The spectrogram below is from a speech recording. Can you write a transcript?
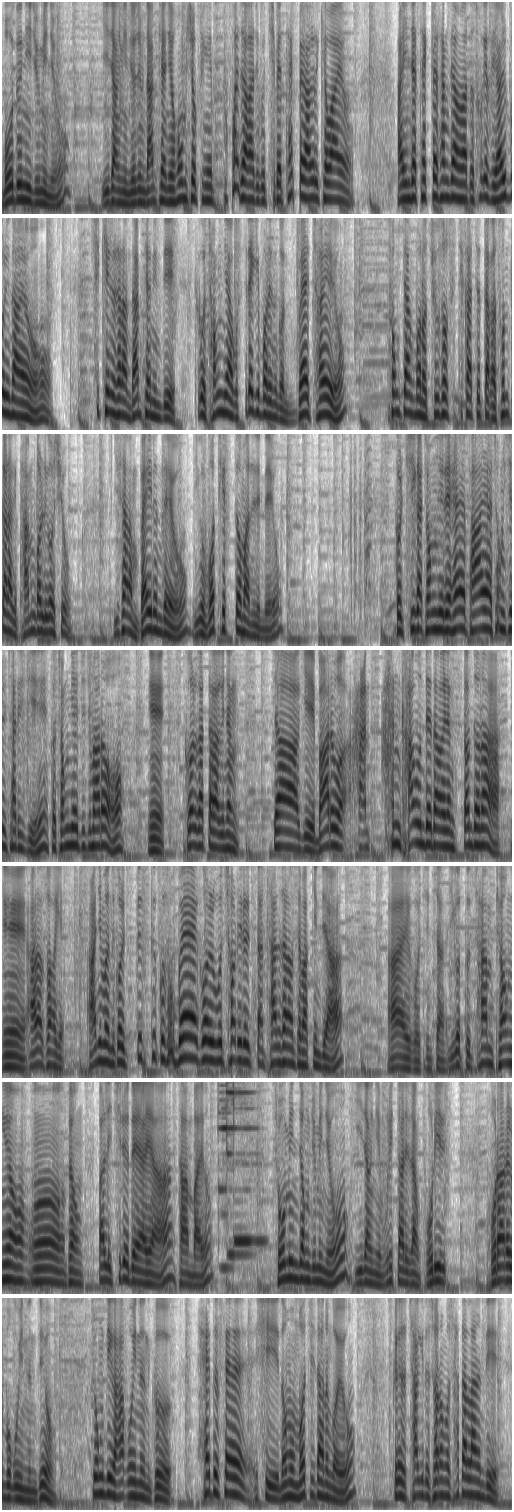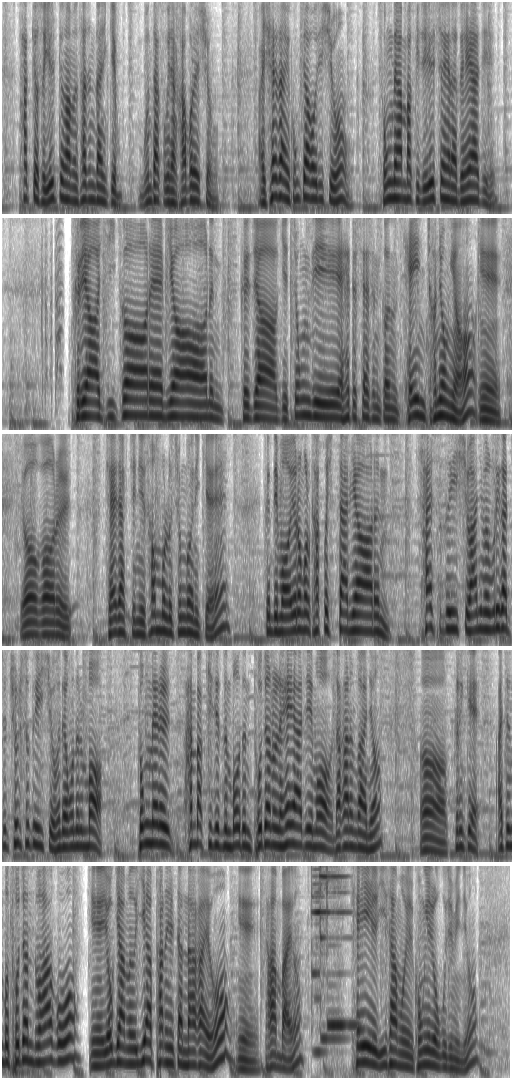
모든 이주민요. 이장님 요즘 남편이 홈쇼핑에 푹 빠져가지고 집에 택배가 그렇게 와요. 아 이제 택배 봐도 속에서 열불이 나요. 시키는 사람 남편인데 그거 정리하고 쓰레기 버리는 건 왜 저예요? 송장 번호 주소 스티커 뜯다가 손가락에 담 걸리고쇼. 이 사람 왜 이런데요? 이걸 어떻게 뜯어 말린대요? 그걸 지가 정리를 해봐야 정신을 차리지. 그거 정리해주지 말어. 예, 그걸 갖다가 그냥 저기 마루 한, 한 가운데다가 그냥 던져놔. 예, 알아서 하게. 아니면 그걸 뜯, 뜯고서 왜 그걸 뭐 처리를 따, 다른 사람한테 맡긴대야. 아이고 진짜 이것도 참 병이요. 어, 병 빨리 치료돼야. 다음 봐요. 조민정 주민요. 이장님 우리 딸이랑 보리 보라를 보고 있는데요. 쫑디가 하고 있는 그 헤드셋이 너무 멋지다는 거요. 그래서 자기도 저런 걸 사달라는데 학교에서 1등 하면 사준다니까 문 닫고 그냥 가버렸쇼. 아니 세상에 공짜가 어디쇼. 동네 한 바퀴 좀 일생이라도 해야지. 그려 이거래면은 그 저기 쫑디 헤드셋은 건 개인 전용이요. 예, 요거를 제작진이 선물로 준 거니까. 근데 뭐 이런 걸 갖고 싶다면은 살 수도 있쇼. 아니면 우리가 좀줄 수도 있쇼. 근데 오늘 뭐 동네를 한 바퀴지든 뭐든 도전을 해야지 뭐 나가는 거 아니요? 어, 그러니까 하여튼 뭐 도전도 하고 예, 여기 하면 이합하는 일단 나가요. 예, 다음 봐요. K123510159 주민요.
